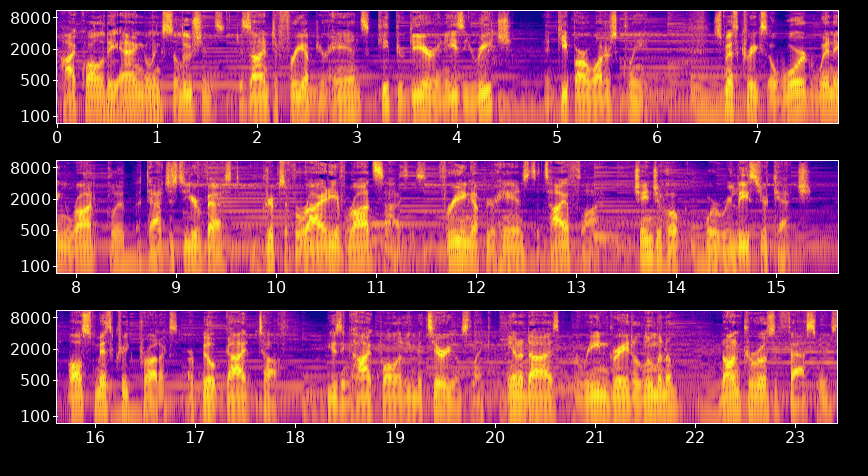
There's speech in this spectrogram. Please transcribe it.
high quality angling solutions designed to free up your hands, keep your gear in easy reach, and keep our waters clean. Smith Creek's award winning rod clip attaches to your vest and grips a variety of rod sizes, freeing up your hands to tie a fly, change a hook, or release your catch. All Smith Creek products are built guide tough, using high quality materials like anodized marine grade aluminum, non corrosive fasteners,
